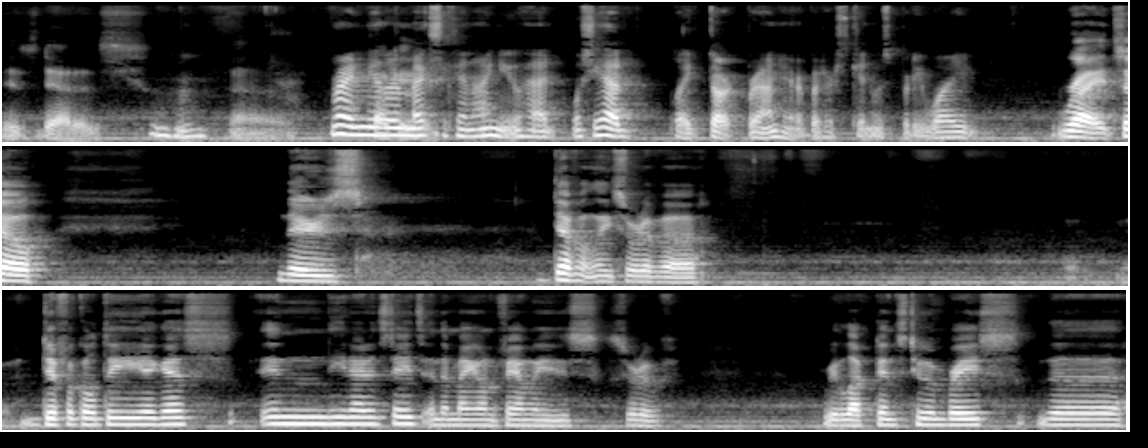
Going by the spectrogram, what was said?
his dad is. Mm-hmm. Uh, right, and the Caucasian. other Mexican I knew had. Well, she had, like, dark brown hair, but her skin was pretty white. Right, so. There's definitely sort of a difficulty, I guess, in the United States, and then my own family's sort of reluctance to embrace the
